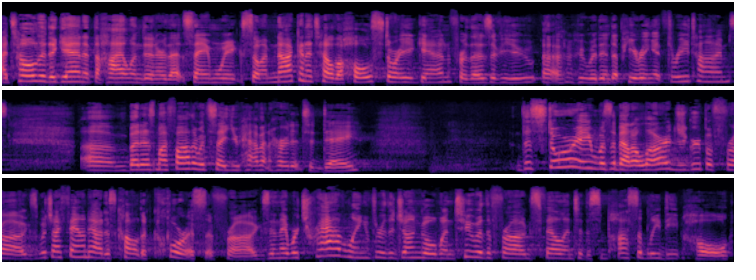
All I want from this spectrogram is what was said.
I told it again at the Highland dinner that same week, so I'm not going to tell the whole story again for those of you uh, who would end up hearing it three times. Um, but as my father would say, you haven't heard it today. The story was about a large group of frogs, which I found out is called a chorus of frogs, and they were traveling through the jungle when two of the frogs fell into this impossibly deep hole.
